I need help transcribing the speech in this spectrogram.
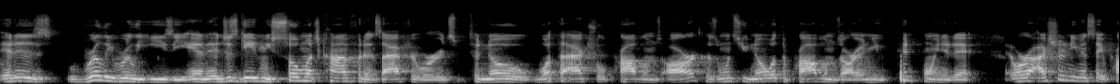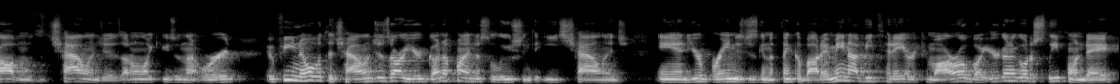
It is really, really easy. And it just gave me so much confidence afterwards to know what the actual problems are. Because once you know what the problems are and you've pinpointed it, or I shouldn't even say problems, challenges. I don't like using that word. If you know what the challenges are, you're going to find a solution to each challenge and your brain is just going to think about it. It may not be today or tomorrow, but you're going to go to sleep one day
